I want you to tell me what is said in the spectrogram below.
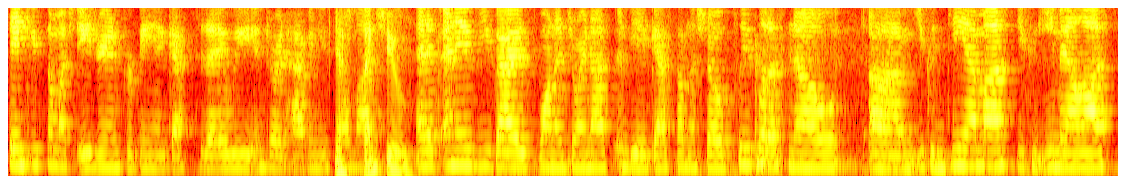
thank you so much, Adriene, for being a guest today. We enjoyed having you so Yes, much. thank you. And if any of you guys want to join us and be a guest on the show, please let us know. Um, you can DM us, you can email us,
